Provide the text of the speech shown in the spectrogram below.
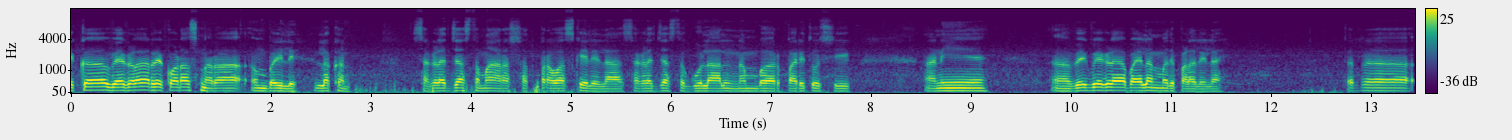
एक वेगळा रेकॉर्ड असणारा बैल आहे लखन. सगळ्यात जास्त महाराष्ट्रात प्रवास केलेला सगळ्यात जास्त गुलाल नंबर पारितोषिक आणि वेगवेगळ्या बैलांमध्ये पळालेला आहे. तर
